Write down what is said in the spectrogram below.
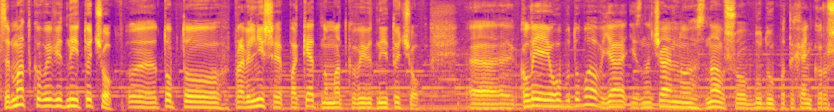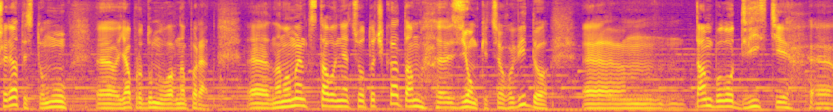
Це матковивідний точок, е, тобто правильніше пакетно-матковивідний точок. Е, Коли я його будував, я ізначально знав, що буду потихеньку розширятись, тому е, я продумував наперед. На момент ставлення цього точка, там зйомки цього відео, там було 200 е,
